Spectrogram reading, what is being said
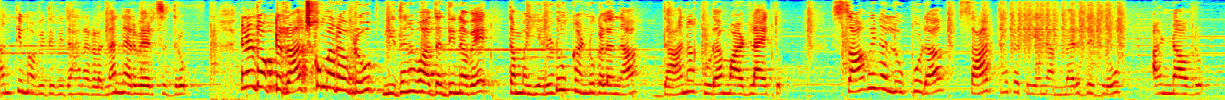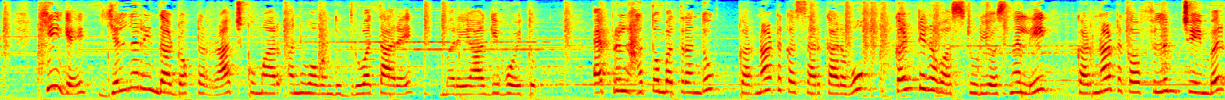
ಅಂತಿಮ ವಿಧಿವಿಧಾನಗಳನ್ನು ನೆರವೇರಿಸಿದ್ರು. ಇನ್ನು ಡಾಕ್ಟರ್ ರಾಜ್ಕುಮಾರ್ ಅವರು ನಿಧನವಾದ ದಿನವೇ ತಮ್ಮ ಎರಡೂ ಕಣ್ಣುಗಳನ್ನು ದಾನ ಕೂಡ ಮಾಡಲಾಯಿತು. ಸಾವಿನಲ್ಲೂ ಕೂಡ ಸಾರ್ಥಕತೆಯನ್ನು ಮೆರೆದಿದ್ರು ಅಣ್ಣ ಅವರು ಹೀಗೆ ಎಲ್ಲರಿಂದ ಡಾಕ್ಟರ್ ರಾಜ್ಕುಮಾರ್ ಅನ್ನುವ ಒಂದು ಧ್ರುವತಾರೆ ಮರೆಯಾಗಿ ಹೋಯಿತು. ಏಪ್ರಿಲ್ ಹತ್ತೊಂಬತ್ತರಂದು ಕರ್ನಾಟಕ ಸರ್ಕಾರವು ಕಂಠೀರವ ಸ್ಟುಡಿಯೋಸ್ನಲ್ಲಿ ಕರ್ನಾಟಕ ಫಿಲ್ಮ್ ಚೇಂಬರ್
